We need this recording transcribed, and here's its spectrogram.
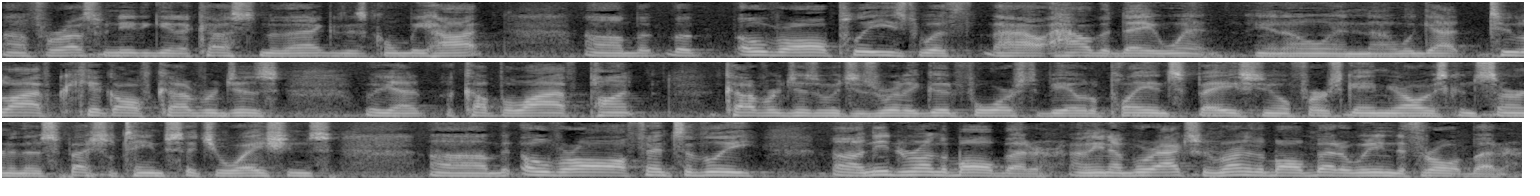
uh, for us. We need to get accustomed to that because it's going to be hot. Uh, but but overall, pleased with how, how the day went. You know, and uh, we got two live kickoff coverages. We got a couple live punt coverages, which is really good for us to be able to play in space. You know, first game you're always concerned in those special team situations. Uh, but overall, offensively, uh, need to run the ball better. I mean, we're actually running the ball better. We need to throw it better.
